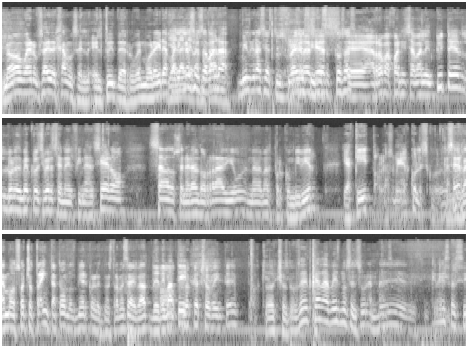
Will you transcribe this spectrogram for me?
No, bueno, pues ahí dejamos el, el tuit de Rubén Moreira. Ya Juan Ignacio. Zavala, mil gracias. Tus redes y esas cosas. eh, arroba Juan Izabal en Twitter, lunes, miércoles y viernes en El Financiero, sábados en Heraldo Radio, nada más por convivir. Y aquí todos los miércoles, Nos vemos 8.30 todos los miércoles, nuestra mesa de, deba- de No, debate. creo que 8.20. Ocho, o sea, cada vez nos censuran más. Eh, es así.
